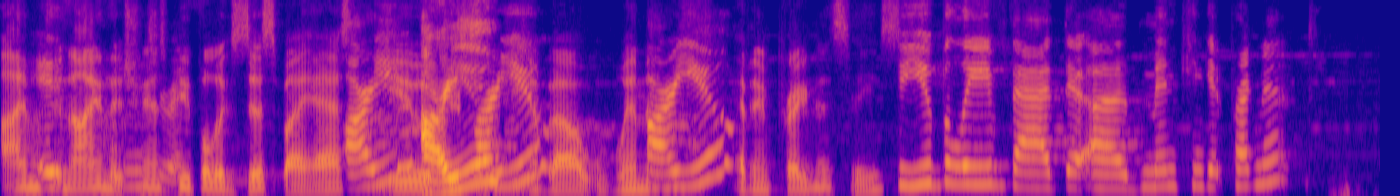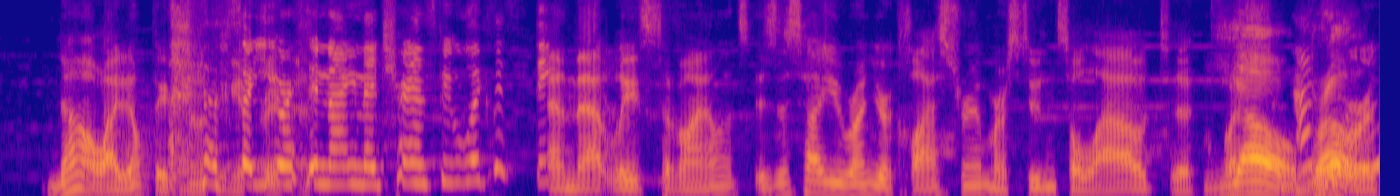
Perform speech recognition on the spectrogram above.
I'm Is denying that trans people exist by asking Are you? Are you're you? Are you? about women Are you? having pregnancies. Do you believe that uh, men can get pregnant? No, I don't think so. so you are denying that trans people exist? Thank and that leads to violence. Is this how you run your classroom? Are students allowed to? Yo, question you, bro. Or are they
